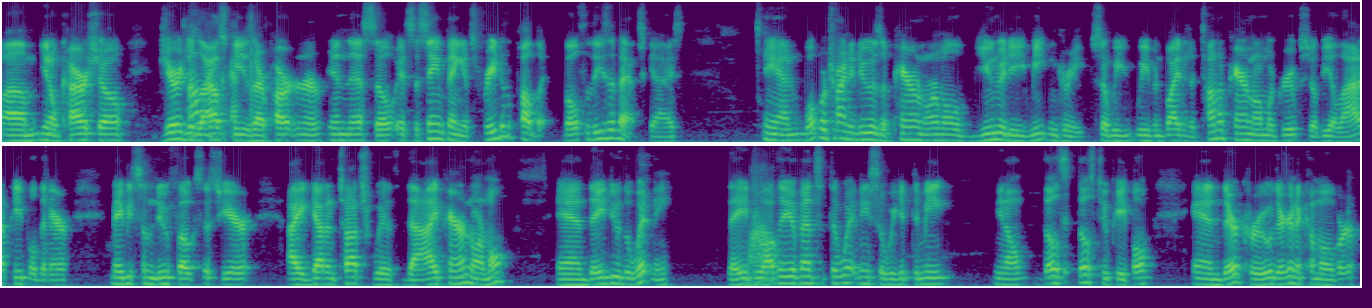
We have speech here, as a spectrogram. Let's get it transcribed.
Um, you know, car show. Jared Oh, I Dudlowski forgot. is our partner in this. So it's the same thing. It's free to the public, both of these events, guys. And what we're trying to do is a paranormal unity meet and greet. So we we've invited a ton of paranormal groups. There'll be a lot of people there, maybe some new folks this year. I got in touch with Die Paranormal, and they do the Whitney. They do all the events at the Whitney, so we get to meet, you know, those those two people and their crew. They're going to come over.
